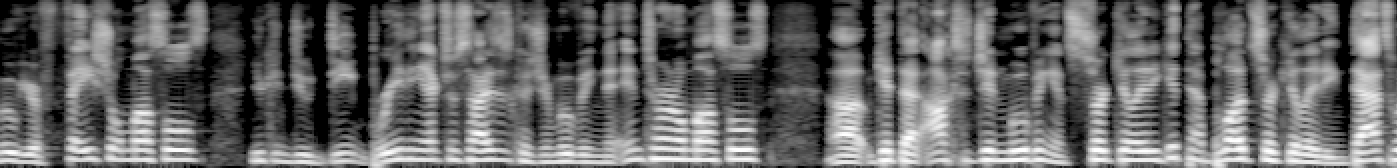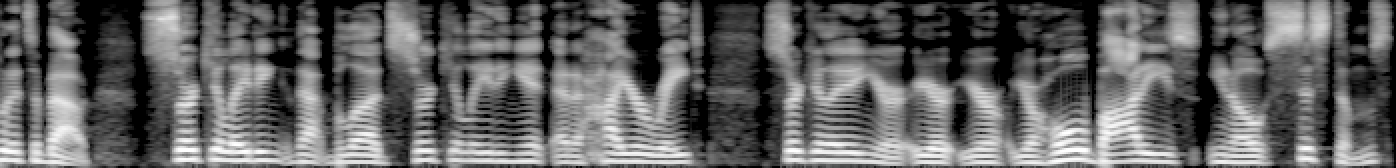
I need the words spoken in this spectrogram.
move your facial muscles. You can do deep breathing exercises because you're moving the internal muscles. Uh, get that oxygen moving and circulating, get that blood circulating. That's what it's about. Circulating that blood, circulating it at a higher rate, circulating your your your your whole body's you know systems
